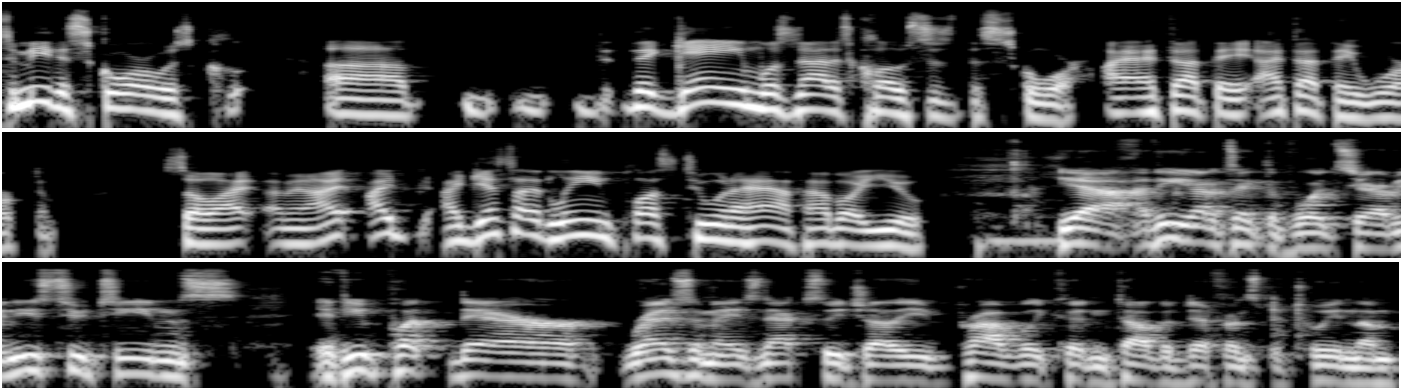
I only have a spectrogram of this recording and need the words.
To me, the score was uh, the game was not as close as the score. I, I, thought they I thought they worked them. So I, I mean, I, I, I guess I'd lean plus two and a half. How about you? Yeah, I think you got to take the points here. I mean, these two teams, if you put their resumes next to each other, you probably couldn't tell the difference between them.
